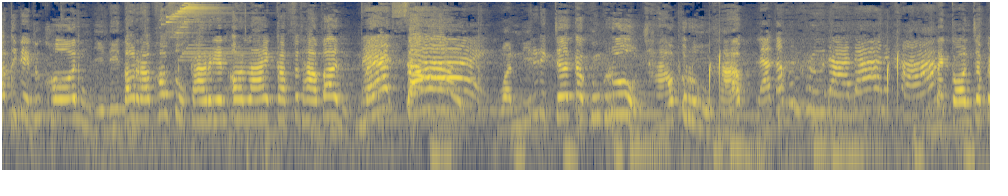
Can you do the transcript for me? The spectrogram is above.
ครับเด็กๆทุกคน ยินดีต้อนรับเข้าสู่การเรียนออนไลน์กับสถาบันแมสไซวันนี้เด็กๆเจอกับคุณครูเช้าตรู่ครับ แล้วก็คุณครูดาด้านะคะ แต่ก่อนจะไป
